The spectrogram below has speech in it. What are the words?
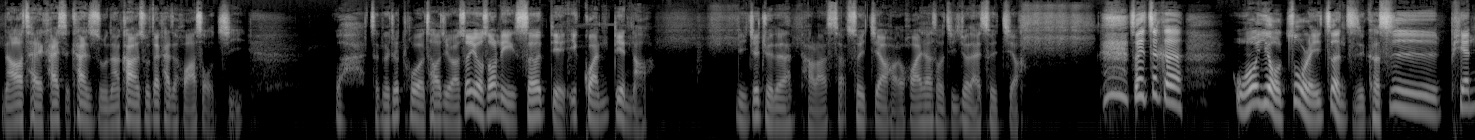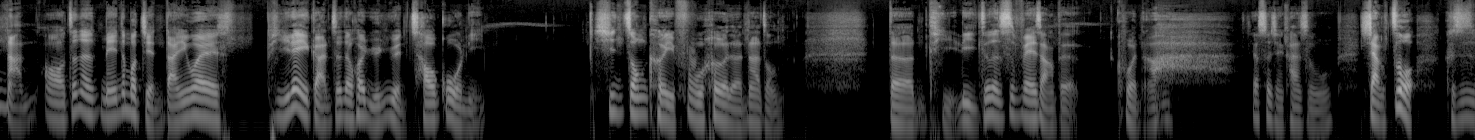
然后才开始看书，然后看完书再开始滑手机。哇，整个就拖得超级晚。所以有时候你十二点一关电脑，你就觉得好了，睡睡觉好了，滑一下手机就来睡觉。所以这个我有做了一阵子，可是偏难哦，真的没那么简单，因为。疲累感真的会远远超过你心中可以负荷的那种的体力，真的是非常的困啊！要睡前看书，想做，可是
